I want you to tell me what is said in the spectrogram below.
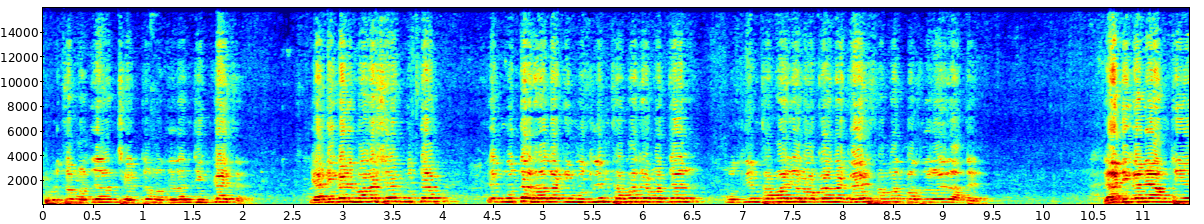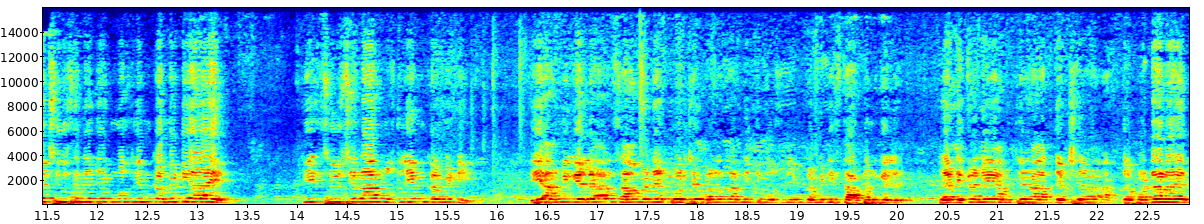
पुढचं मतदान शेवटचं मतदान जिंकायचं या ठिकाणी मला एक मुद्दा एक मुद्दा झाला की मुस्लिम समाजाबद्दल मुस्लिम समाज या लोकांना गैरसमज पसरवले जात आहेत या ठिकाणी आमची एक शिवसेने एक मुस्लिम कमिटी आहे ती शिवसेना मुस्लिम कमिटी. ही आम्ही गेल्या सहा महिन्यात वर्षभरात आम्ही ती मुस्लिम कमिटी स्थापन केली. त्या ठिकाणी आमचे अध्यक्ष अख्तर पठाण आहेत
